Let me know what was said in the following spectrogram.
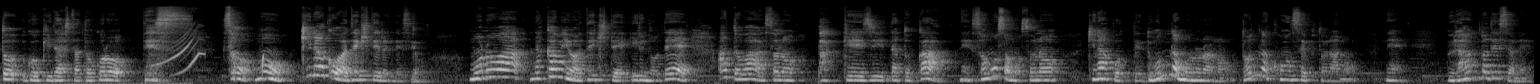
と動き出したところです。そうもうきな粉はできてるんですよ。物は中身はできているのであとはそのパッケージだとか、ね、そもそもそのきな粉ってどんなものなの？どんなコンセプトなの、ね、ブランドですよね。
